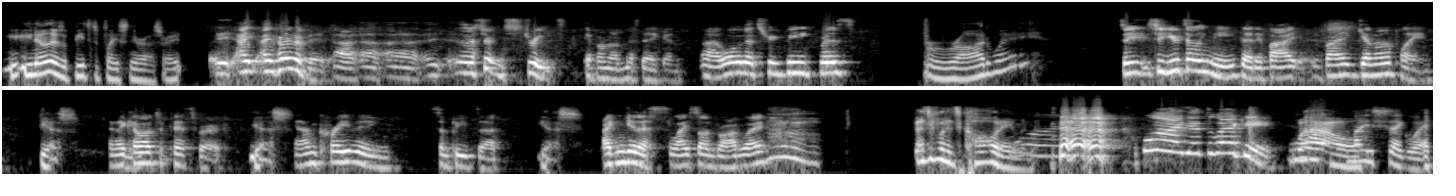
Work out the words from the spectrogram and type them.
You, you know there's a pizza place near us, right? I, I've heard of it. Uh, uh, uh, on a certain street, if I'm not mistaken. Uh, what would that street be, Rizz? Broadway? So, you, so you're telling me that if I if I get on a plane Yes. And I come up to Pittsburgh Yes. and I'm craving some pizza, Yes. I can get a slice on Broadway? That's what it's called, Eamon. Why? That's wacky. Wow. Nice segue.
